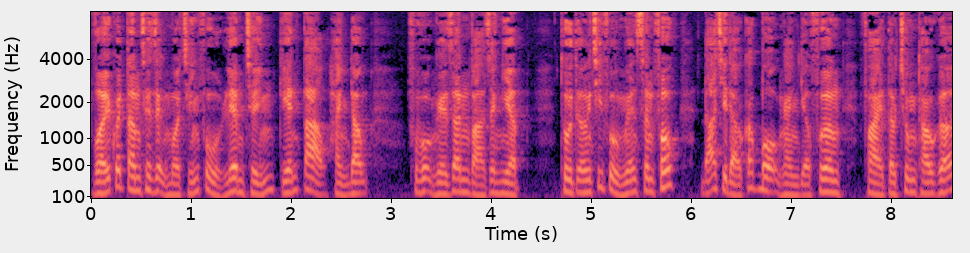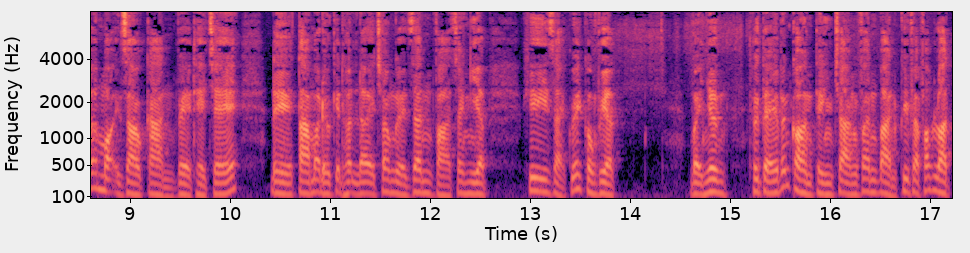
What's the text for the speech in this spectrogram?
với quyết tâm xây dựng một chính phủ liêm chính, kiến tạo, hành động, phục vụ người dân và doanh nghiệp, Thủ tướng Chính phủ Nguyễn Xuân Phúc đã chỉ đạo các bộ ngành địa phương phải tập trung tháo gỡ mọi rào cản về thể chế để tạo mọi điều kiện thuận lợi cho người dân và doanh nghiệp khi giải quyết công việc. Vậy nhưng, thực tế vẫn còn tình trạng văn bản quy phạm pháp luật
